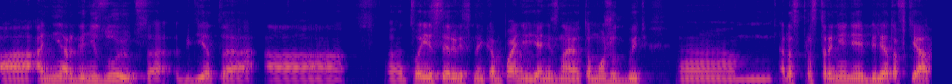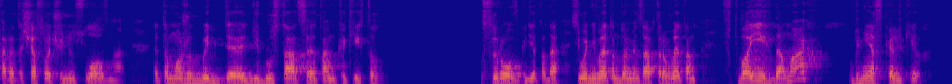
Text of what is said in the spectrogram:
они организуются где-то а, а, твоей сервисной компании, я не знаю, это может быть распространение билетов в театр, это сейчас очень условно, это может быть дегустация там каких-то сыров где-то, да, сегодня в этом доме, завтра в этом, в твоих домах, в нескольких,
